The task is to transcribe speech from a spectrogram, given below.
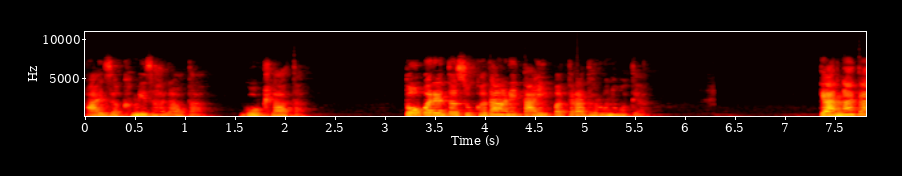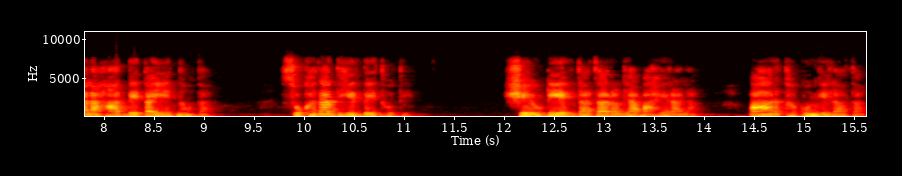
पाय जखमी झाला होता गोठला होता. तोपर्यंत सुखदा आणि ताई पत्रा धरून होत्या. त्यांना त्याला हात देता येत नव्हता. सुखदा धीर देत होती. शेवटी एकदाचा रघ्या बाहेर आला. पार थकून गेला होता.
